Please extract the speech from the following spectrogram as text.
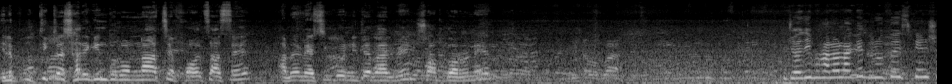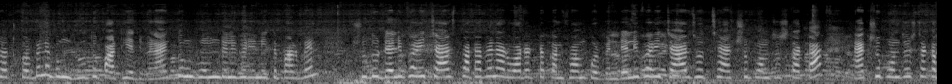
এগুলো প্রত্যেকটা সাথে কিন্তু রন্না আছে ফলস আছে, আপনি ম্যাচিং করে নিতে পারবেন সব ধরনের। যদি ভালো লাগে দ্রুত স্ক্রিনশট করবেন এবং দ্রুত পাঠিয়ে দেবেন। একদম হোম ডেলিভারি নিতে পারবেন। শুধু ডেলিভারি চার্জ পাঠাবেন আর অর্ডারটা কনফার্ম করবেন। ডেলিভারি চার্জ হচ্ছে একশো পঞ্চাশ টাকা। একশো পঞ্চাশ টাকা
